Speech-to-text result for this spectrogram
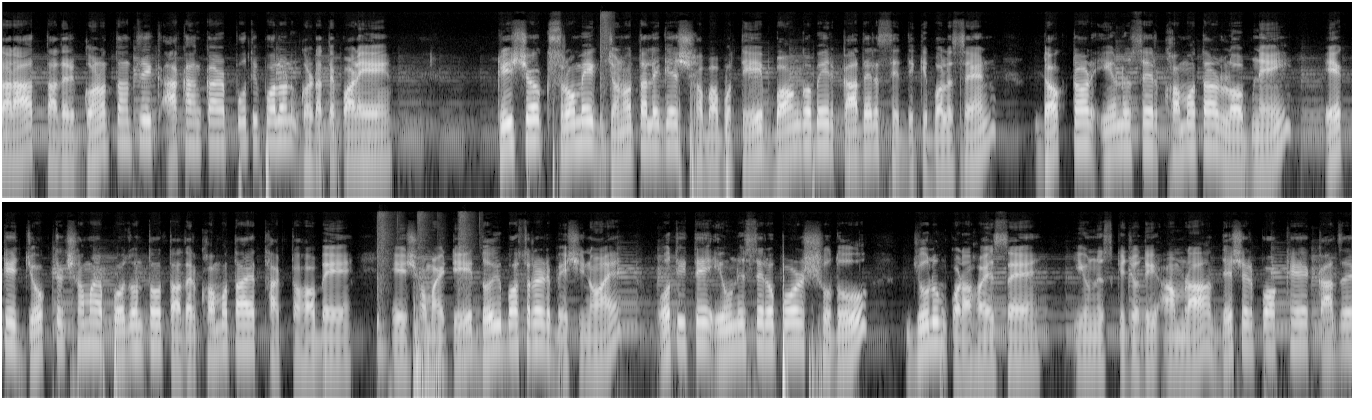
তারা তাদের গণতান্ত্রিক আকাঙ্ক্ষার প্রতিফলন ঘটাতে পারে। কৃষক, শ্রমিক, জনতা লীগের সভাপতি বঙ্গবীর কাদের সিদ্দিকী বলেছেন, ডক্টর ইউনুসের ক্ষমতার লোভ নেই, একটি যৌক্তিক সময় পর্যন্ত তাদের ক্ষমতায় থাকতে হবে। এই সময়টি দুই বছরের বেশি নয়, অতীতে ইউনুসের উপর শুধু জুলুম করা হয়েছে। ইউনুসকে যদি আমরা দেশের পক্ষে কাজে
